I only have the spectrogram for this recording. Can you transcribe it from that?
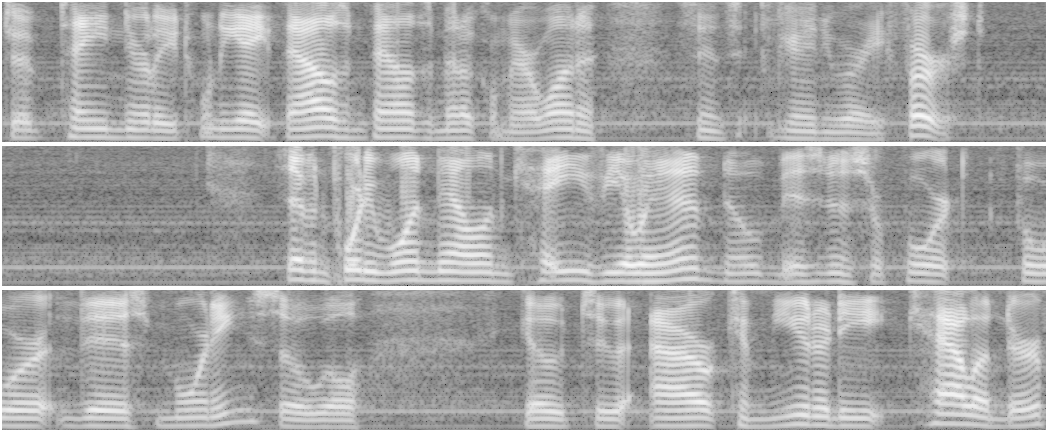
to obtain nearly 28,000 pounds of medical marijuana since January 1st. 741 now on KVOM. No business report for this morning, so we'll go to our community calendar.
